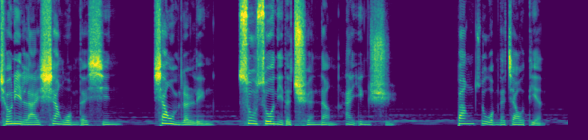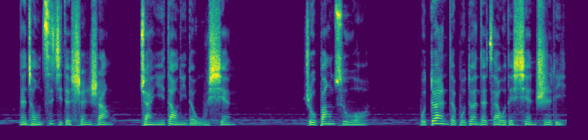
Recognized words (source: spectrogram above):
求你来向我们的心，向我们的灵诉说你的全能和应许，帮助我们的焦点。能从自己的身上转移到你的无限，主帮助我，不断的、不断的在我的限制里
